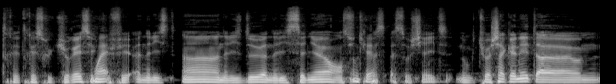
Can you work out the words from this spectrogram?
très, très structuré. C'est Ouais. que tu fais analyste 1, analyste 2, analyste senior. Ensuite, tu passes associate. Donc, tu vois, chaque année, t'as, euh,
